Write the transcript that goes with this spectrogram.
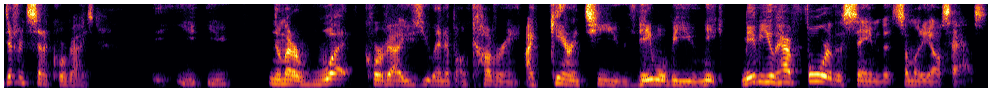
different set of core values. You, you no matter what core values you end up uncovering, I guarantee you they will be unique. Maybe you have four of the same that somebody else has,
